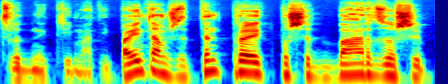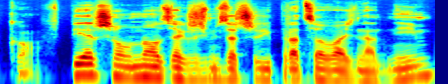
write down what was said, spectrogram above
trudny klimat. I pamiętam, że ten projekt poszedł bardzo szybko. W pierwszą noc, jak żeśmy zaczęli pracować nad nim,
